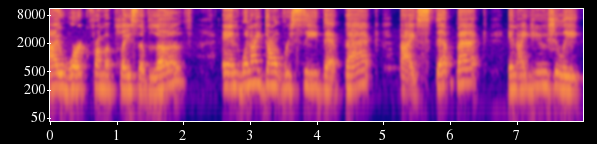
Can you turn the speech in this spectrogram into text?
I work from a place of love. And when I don't receive that back, I step back and I usually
